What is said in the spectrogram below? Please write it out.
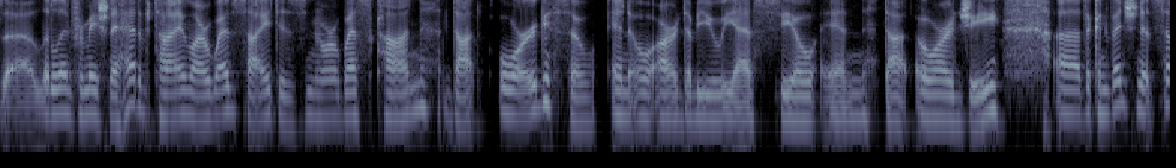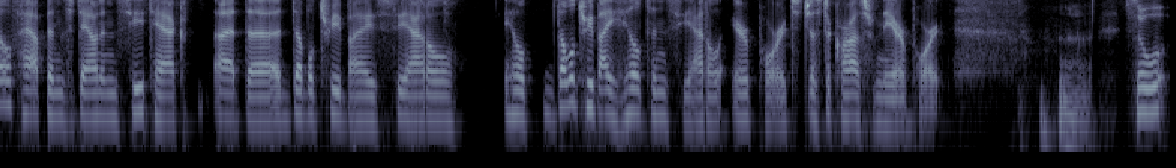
uh, little information ahead of time, our website is norwescon.org. So n o r w e s c o n dot o r g. Uh, the convention itself happens down in SeaTac at the DoubleTree by Seattle. Hil- DoubleTree by Hilton Seattle Airport, just across from the airport. So,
